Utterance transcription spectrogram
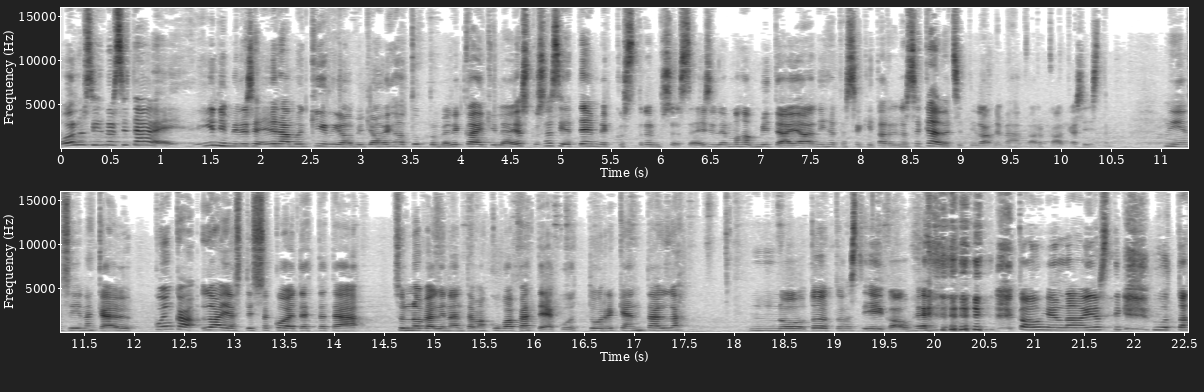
on siinä sitä inhimillisen elämän kirjaa, mikä on ihan tuttu meille kaikille. Ja joskus asiat Temmekko Strömsössä ei sille maha mitään, ja niinhän tässäkin tarinassa käy, että se tilanne vähän karkaa käsistä. Niin, siinä käy. Kuinka laajasti sä koet, että tämä sun novellinen tämä kuva pätee kulttuurikentällä? No toivottavasti ei kauhean, kauhean laajasti, mutta,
